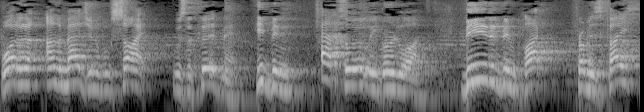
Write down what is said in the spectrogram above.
what an unimaginable sight was the third man. He'd been absolutely brutalized. Beard had been plucked from his face.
